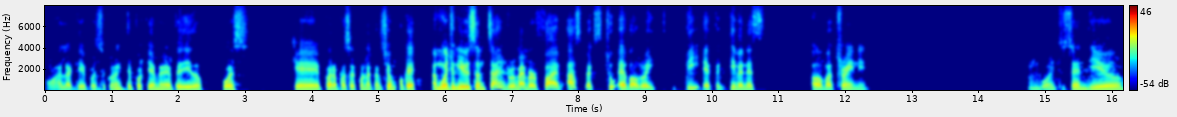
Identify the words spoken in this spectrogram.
Ojalá que pues se conecte porque me he pedido pues que para pasar con la canción. Okay, I'm going to give you some time. Remember five aspects to evaluate the effectiveness of a training. I'm going to send you.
